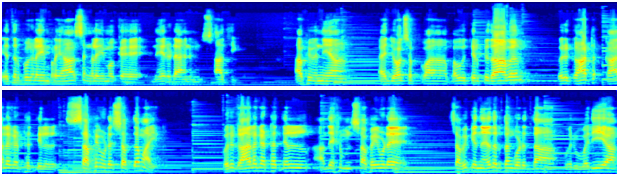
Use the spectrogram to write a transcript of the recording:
എതിർപ്പുകളെയും പ്രയാസങ്ങളെയും ഒക്കെ നേരിടാനും സാധിക്കും. അഭിമന്യ ജോസഫ് പൗത്തിൽ പിതാവ് ഒരു കാട്ട കാലഘട്ടത്തിൽ സഭയുടെ ശബ്ദമായി. ഒരു കാലഘട്ടത്തിൽ അദ്ദേഹം സഭയുടെ സഭയ്ക്ക് നേതൃത്വം കൊടുത്ത ഒരു വലിയ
